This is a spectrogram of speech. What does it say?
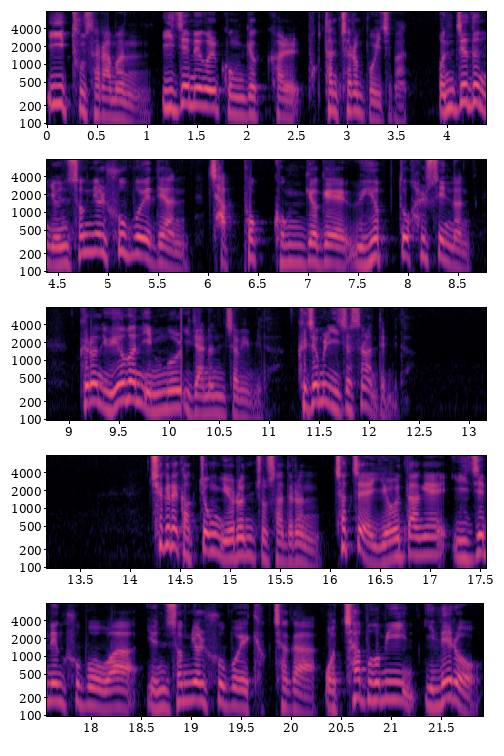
이 두 사람은 이재명을 공격할 폭탄처럼 보이지만 언제든 윤석열 후보에 대한 자폭 공격의 위협도 할 수 있는 그런 위험한 인물이라는 점입니다. 그 점을 잊어서는 안됩니다. 최근에 각종 여론조사들은 첫째 여당의 이재명 후보와 윤석열 후보의 격차가 오차 범위 이내로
